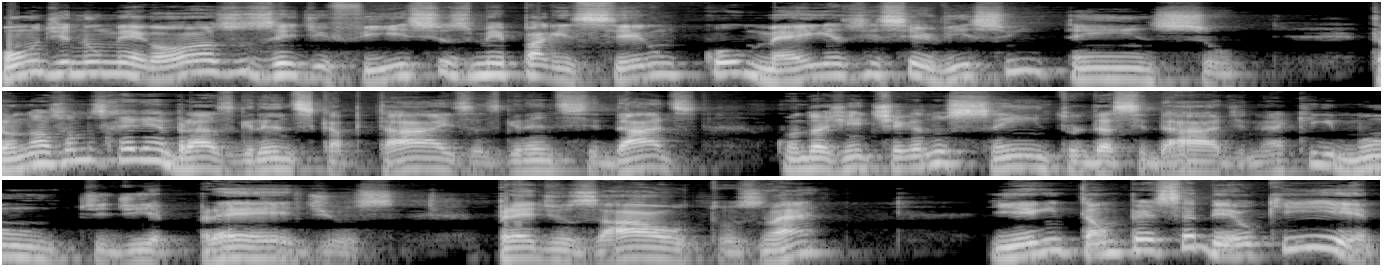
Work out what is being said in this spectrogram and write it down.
onde numerosos edifícios me pareceram colmeias de serviço intenso. Então, nós vamos relembrar as grandes capitais, as grandes cidades, quando a gente chega no centro da cidade, né? aquele monte de prédios, prédios altos, não é? E ele então percebeu que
